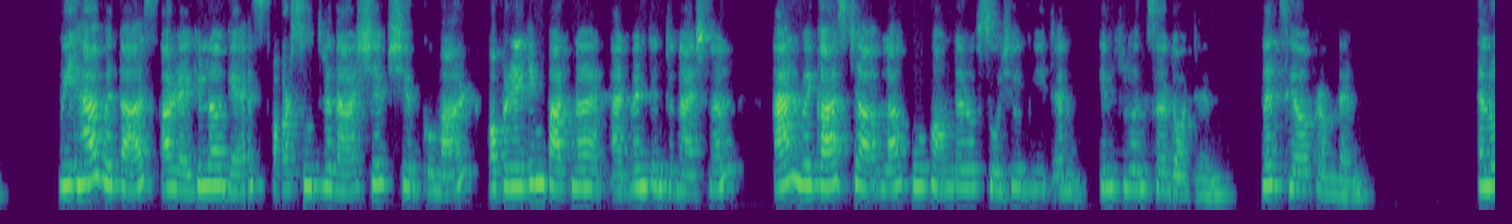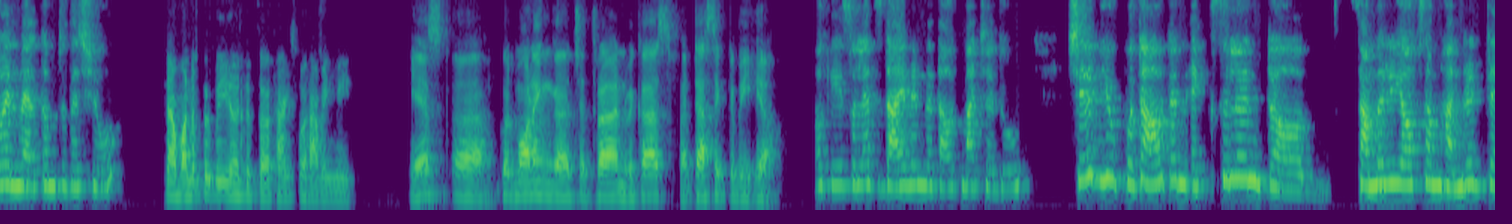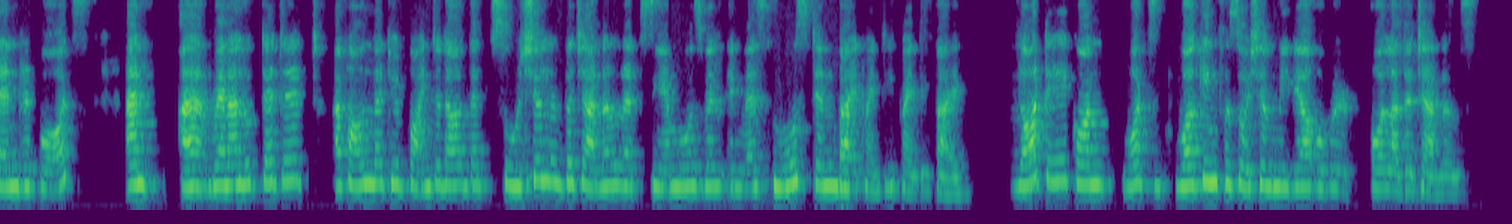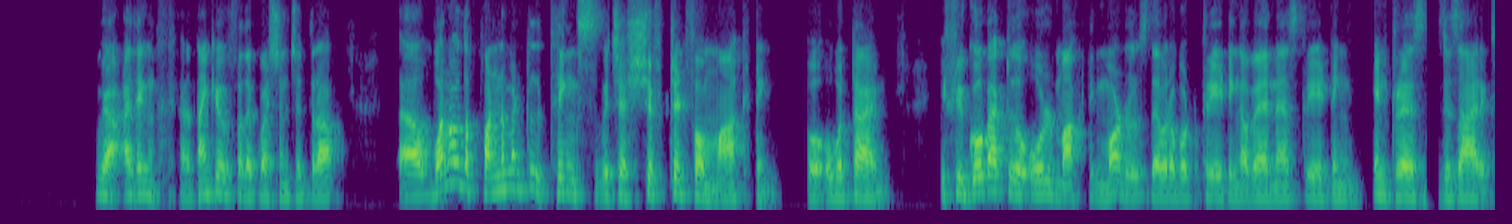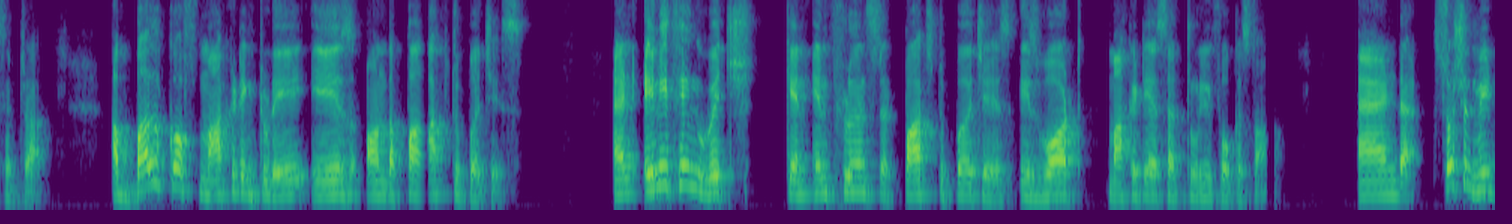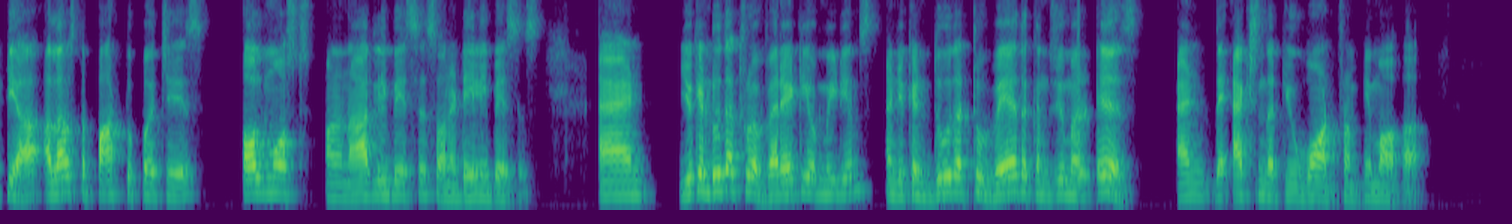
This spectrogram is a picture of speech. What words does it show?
We have with us our regular guest, or Sutradhar Shiv Shivakumar, operating partner at Advent International, and Vikas Chawla, co-founder of Social Beat and Influencer.in. Let's hear from them. Hello and welcome to the show. Yeah, wonderful to be here, Chitra. Thanks for having me. Yes, uh, good morning, uh, Chitra and Vikas. Fantastic to be here. Okay, so let's dive in without much ado. Shiv, you put out an excellent uh, summary of some 100 trend reports. And uh, when I looked at it, I found that you pointed out that social is the channel that CMOs will invest most in by 2025. Your take on what's working for social media over all other channels? Yeah, I think, uh, thank you for the question, Chitra. Uh, one of the fundamental things which has shifted for marketing over time if you go back to the old marketing models, they were about creating awareness, creating interest, desire, etc. A bulk of marketing today is on the path to purchase. And anything which can influence that path to purchase is what marketers are truly focused on. And social media allows the path to purchase almost on an hourly basis, on a daily basis. And you can do that through a variety of mediums, and you can do that to where the consumer is and the action that you want from him or her.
